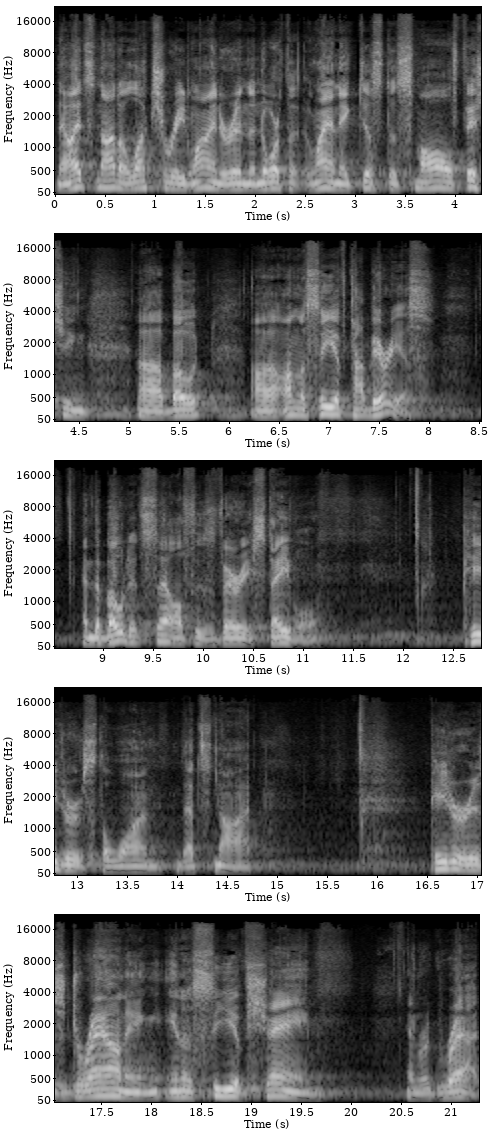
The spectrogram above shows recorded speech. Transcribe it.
Now, it's not a luxury liner in the North Atlantic, just a small fishing uh, boat uh, on the Sea of Tiberias. And the boat itself is very stable. Peter's the one that's not. Peter is drowning in a sea of shame and regret,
